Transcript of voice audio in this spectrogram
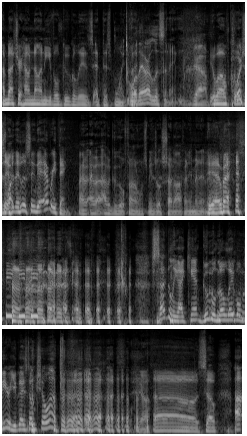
I'm not sure how non-evil Google is at this point. Well, they are listening. yeah. well, of course they are. They're listening to everything. I have, I have a, I have a Google phone, which means it'll shut off any minute. now. Yeah, right. beep, beep, beep. Suddenly, I can't Google no label beer. You guys don't show up. yeah. Oh, so uh,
